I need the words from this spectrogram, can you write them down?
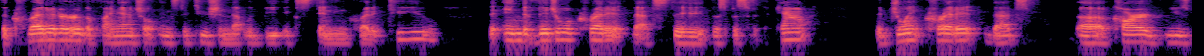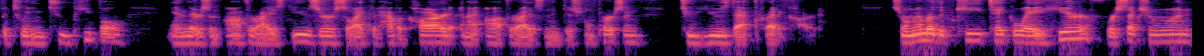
the creditor, the financial institution that would be extending credit to you, the individual credit, that's the, the specific account, the joint credit, that's a card used between two people, and there's an authorized user, so I could have a card and I authorize an additional person to use that credit card. So remember the key takeaway here for section one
